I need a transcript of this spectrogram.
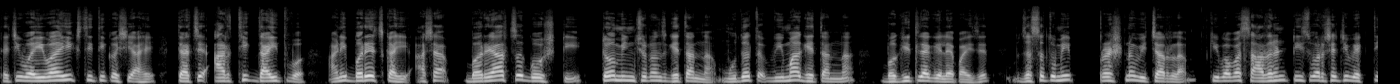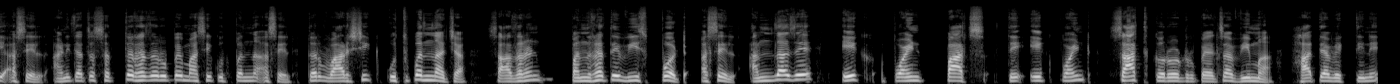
त्याची वैवाहिक स्थिती कशी आहे त्याचे आर्थिक दायित्व आणि बरेच काही अशा बऱ्याच गोष्टी टर्म इन्शुरन्स घेताना मुदत विमा घेताना बघितल्या गेल्या पाहिजेत. जसं तुम्ही प्रश्न विचारला की बाबा साधारण तीस वर्षाची व्यक्ती असेल आणि त्याचं सत्तर हजार रुपये मासिक उत्पन्न असेल तर वार्षिक उत्पन्नाच्या साधारण पंधरा ते वीस पट असेल अंदाजे एक पॉईंट पाच ते एक पॉईंट सात करोड रुपयाचा विमा हा त्या व्यक्तीने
